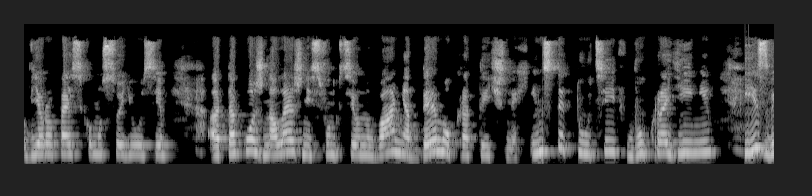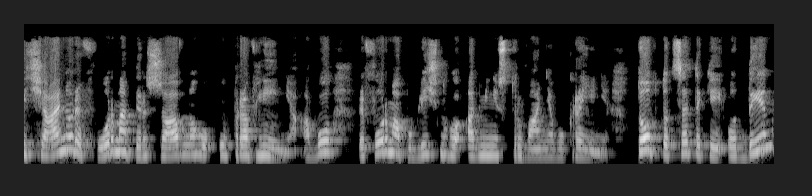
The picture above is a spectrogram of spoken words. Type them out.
в Європейському Союзі, також належність функціонування демократичних інституцій в Україні і, звичайно, реформа державного управління або реформа публічного адміністрування в Україні. Тобто, це такий один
